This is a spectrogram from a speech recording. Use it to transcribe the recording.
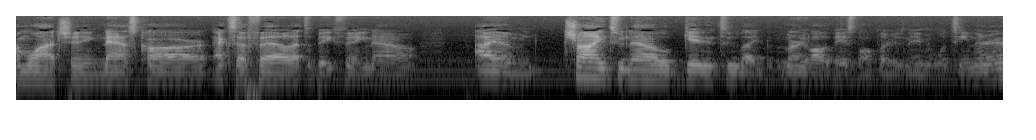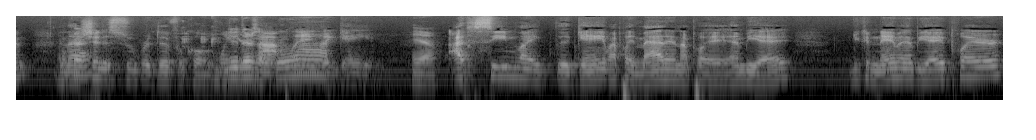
I'm watching NASCAR, XFL, that's a big thing now. I am trying to now get into like learning all the baseball players' name and what team they're in. And that shit is super difficult when Dude, you're not playing the game. Yeah. I've seen like the game. I play Madden. I play NBA. You can name an NBA player,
